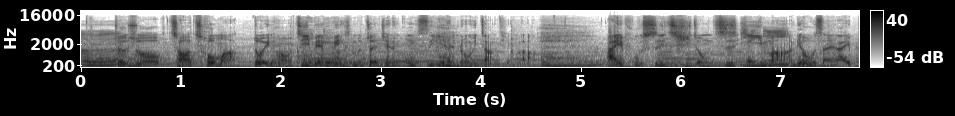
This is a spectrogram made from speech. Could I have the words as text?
嗯。就是说，只要筹码对哈，即便没什么赚钱的公司，也很容易涨停了。哎。爱普是其中之一嘛，六五三爱普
